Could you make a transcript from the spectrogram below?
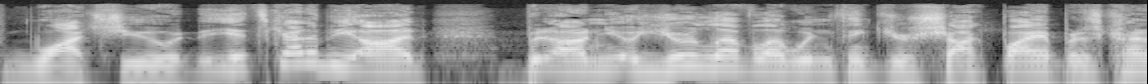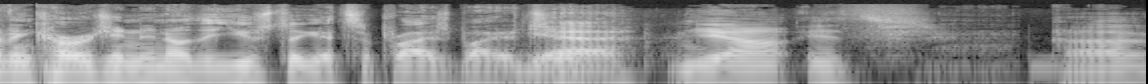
watch you. It's got to be odd, but on your, your level, I wouldn't think you're shocked by it. But it's kind of encouraging to know that you still get surprised by it. too. Yeah. Yeah, it's. Uh,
